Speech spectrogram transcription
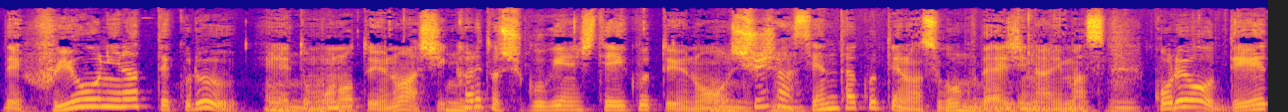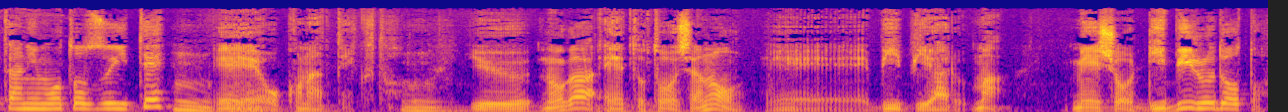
で、不要になってくる、えっ、と、ものというのはしっかりと縮減していくというのを、取捨選択っていうのはすごく大事になります。これをデータに基づいて、えー、行っていくというのが、えっ、と、当社の、えー、BPR、まあ、名称リビルドと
